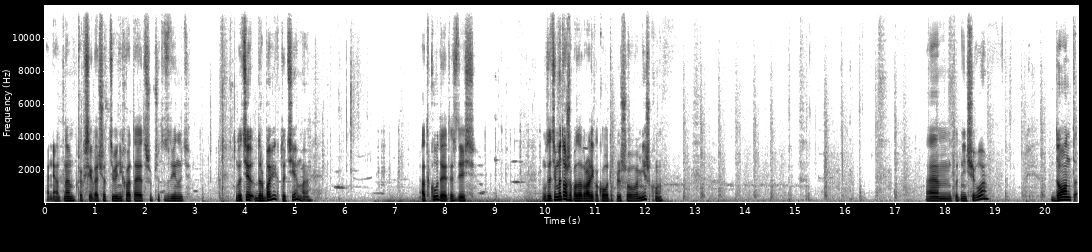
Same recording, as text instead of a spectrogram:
Понятно. Как всегда, что-то тебе не хватает, чтобы что-то сдвинуть. Кстати, дробовик, то тема. Откуда это здесь? Ну, Кстати, мы тоже подобрали какого-то плюшевого мишку. Эм, тут ничего. Don't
